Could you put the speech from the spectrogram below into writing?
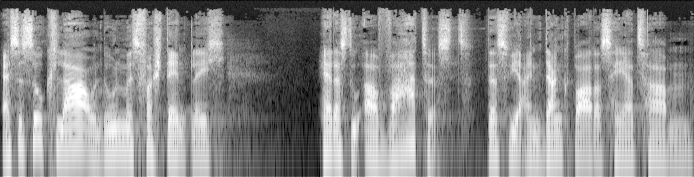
Es ist so klar und unmissverständlich, Herr, dass du erwartest, dass wir ein dankbares Herz haben,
